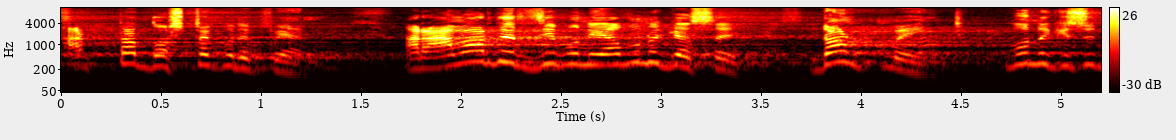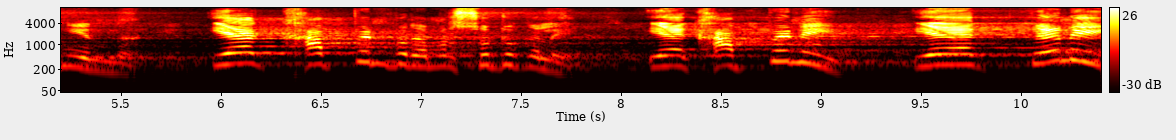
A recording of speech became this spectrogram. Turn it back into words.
আটটা, দশটা করে প্যান্ট। আর আমাদের জীবনে এমনও গেছে ডন্ট মাইন্ড মনে কিছু নিয়েন না। এক হাফ প্যান্ট পরে আমার ছোটোকালে, এক হাফ প্যান্টেই এক প্যান্টেই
